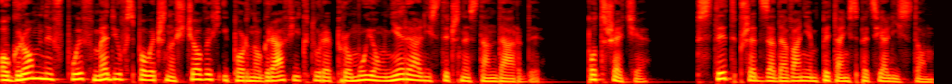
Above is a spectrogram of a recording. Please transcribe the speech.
ogromny wpływ mediów społecznościowych i pornografii, które promują nierealistyczne standardy. Po trzecie, wstyd przed zadawaniem pytań specjalistom.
